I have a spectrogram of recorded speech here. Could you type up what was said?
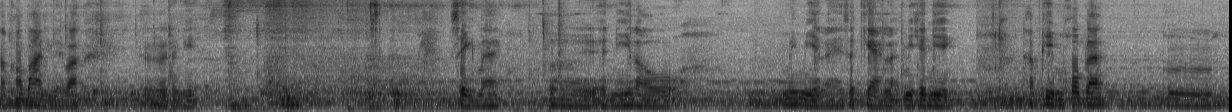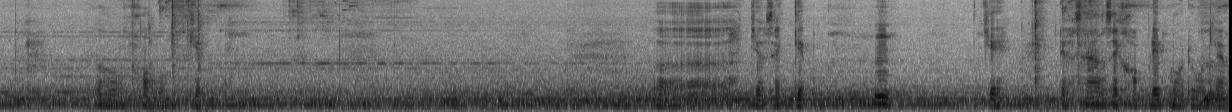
ทางเข้าบ้านอยู่ไหนวะเออทางนี้เซ็งมาก เออ อันนี้เราไม่มีอะไรให้สแกนละ มีแค่นี้เอง ถ้าพิมพ์ครบแล้ว อืม เอาของเก็บเอ่อเจียวแซกเก็บ อืมโอเค เดี๋ยวสร้างไซคอบเดฟโมดูลครับ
